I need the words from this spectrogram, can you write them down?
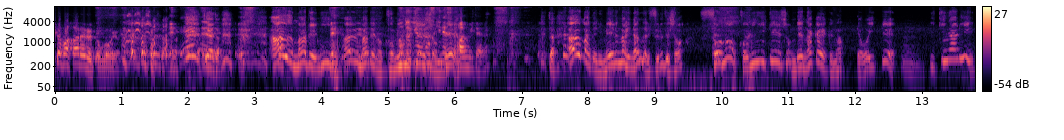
飛ばされると思うよ。え違う違う。会うまでに、会うまでのコミュニケーションで。じゃあ会うまでにメールなりなんなりするでしょ？そのコミュニケーションで仲良くなっておいて、うん。いきなり、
